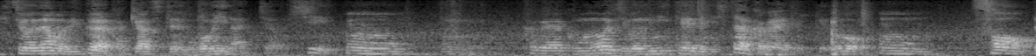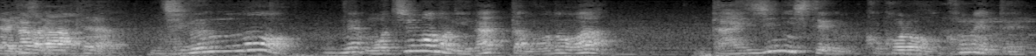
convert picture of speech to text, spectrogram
必要なものいくらかき合わせてもゴミになっちゃうし、うん。うん、輝くものを自分に丁寧にしたら輝いてるけどうんそう。大だからら自分の、ね、持ち物になったものは大事にしてる。心を込めて。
